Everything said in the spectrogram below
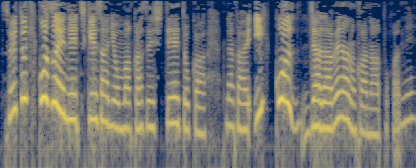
そういう時こそ NHK さんにお任せしてとか、なんか一個じゃダメなのかなとかね。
